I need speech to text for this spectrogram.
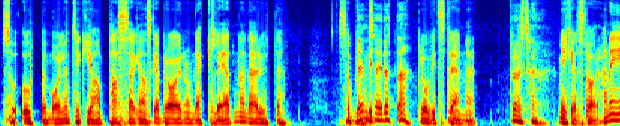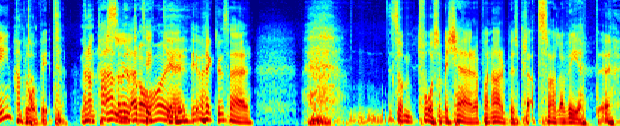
så uppenbarligen tycker jag han passar ganska bra i de där kläderna där ute. Så Vem säger detta? Blåvitts tränare, Blåvitts tränare. Mikael Stare. Han är inte Han Blåvitt. Men han passar alla väldigt bra tycker, i- Det är verkligen så här som två som är kära på en arbetsplats och alla vet det.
